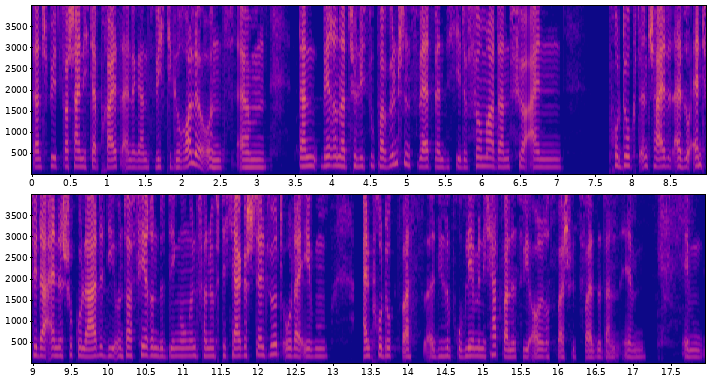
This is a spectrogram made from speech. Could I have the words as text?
Dann spielt wahrscheinlich der Preis eine ganz wichtige Rolle. Und ähm, dann wäre natürlich super wünschenswert, wenn sich jede Firma dann für ein Produkt entscheidet, also entweder eine Schokolade, die unter fairen Bedingungen vernünftig hergestellt wird, oder eben ein Produkt, was äh, diese Probleme nicht hat, weil es wie eures beispielsweise dann eben, eben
